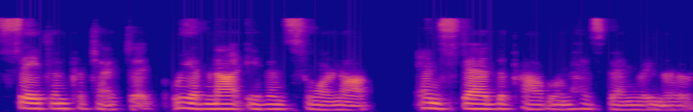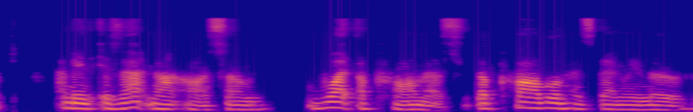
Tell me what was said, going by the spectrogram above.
safe and protected. We have not even sworn off. Instead, the problem has been removed. I mean, is that not awesome? What a promise. The problem has been removed.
